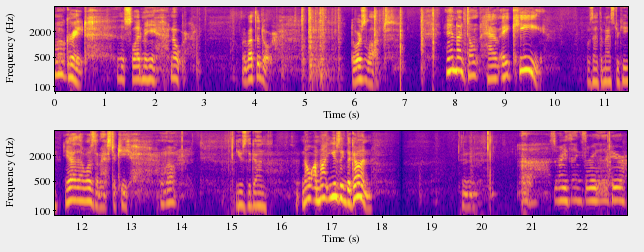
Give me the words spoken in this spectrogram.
Well, great. This led me nowhere. What about the door? Door's locked. And I don't have a key. Was that the master key? Yeah, that was the master key. Well, Use the gun. no, I'm not using the gun. Hmm. Uh, is there anything through here?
